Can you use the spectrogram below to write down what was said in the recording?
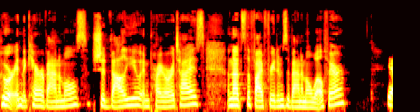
who are in the care of animals should value and prioritize, and that's the five freedoms of animal welfare. Yeah.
